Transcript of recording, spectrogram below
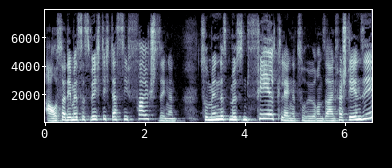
Außerdem ist es wichtig, dass Sie falsch singen. Zumindest müssen Fehlklänge zu hören sein. Verstehen Sie?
